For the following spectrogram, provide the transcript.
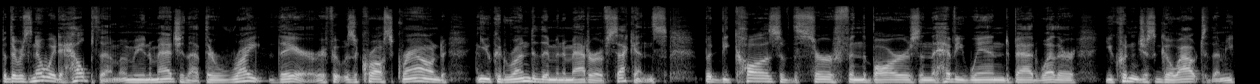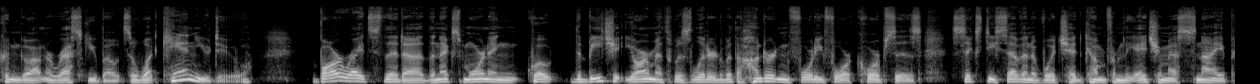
but there was no way to help them. I mean, imagine that. They're right there. If it was across ground, you could run to them in a matter of seconds. But because of the surf and the bars and the heavy wind, bad weather, you couldn't just go out to them. You couldn't go out in a rescue boat. So what can you do? Barr writes that uh, the next morning, quote, the beach at Yarmouth was littered with 144 corpses, 67 of which had come from the HMS Snipe.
